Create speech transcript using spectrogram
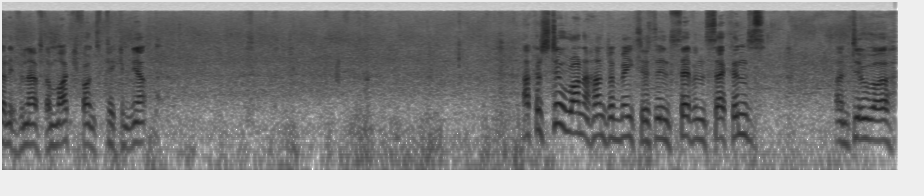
Don't even know if the microphone's picking me up. I could still run 100 meters in seven seconds and do a,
